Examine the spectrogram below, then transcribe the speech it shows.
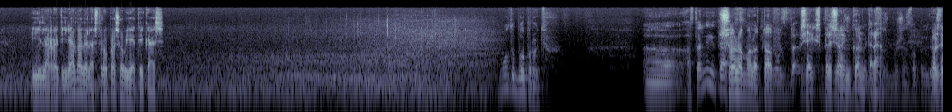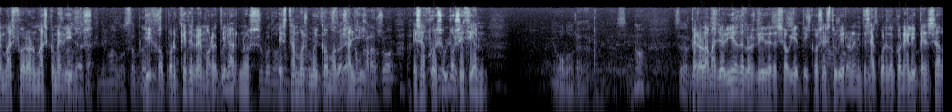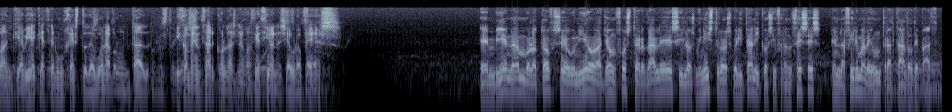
y la retirada de las tropas soviéticas. Solo Molotov se expresó en contra. Los demás fueron más comedidos. Dijo, ¿por qué debemos retirarnos? Estamos muy cómodos allí. Esa fue su posición. Pero la mayoría de los líderes soviéticos estuvieron en desacuerdo con él y pensaban que había que hacer un gesto de buena voluntad y comenzar con las negociaciones europeas. En Viena, Molotov se unió a John Foster Dulles y los ministros británicos y franceses en la firma de un tratado de paz.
